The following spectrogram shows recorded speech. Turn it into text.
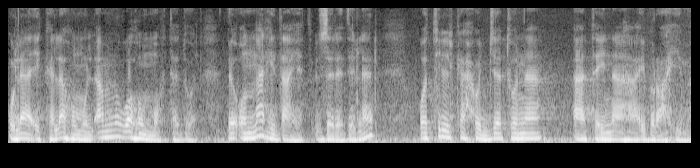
Ulaike lehumul emnu ve hum muhtedun. Ve onlar hidayet üzeredirler. Ve tilke hüccetuna ateynaha İbrahim'e.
